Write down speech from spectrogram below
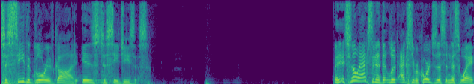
To see the glory of God is to see Jesus. It's no accident that Luke actually records this in this way.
